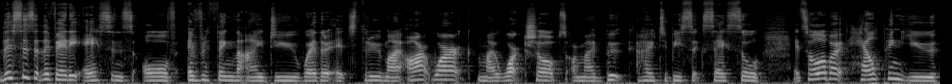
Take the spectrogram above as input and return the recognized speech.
This is at the very essence of everything that I do, whether it's through my artwork, my workshops, or my book, How to Be Successful. It's all about helping you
